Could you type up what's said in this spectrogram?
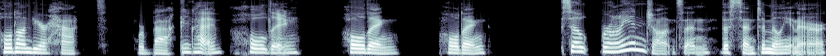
Hold on to your hats. We're back. Okay. Holding. Holding, holding. So, Bryan Johnson, the centimillionaire,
